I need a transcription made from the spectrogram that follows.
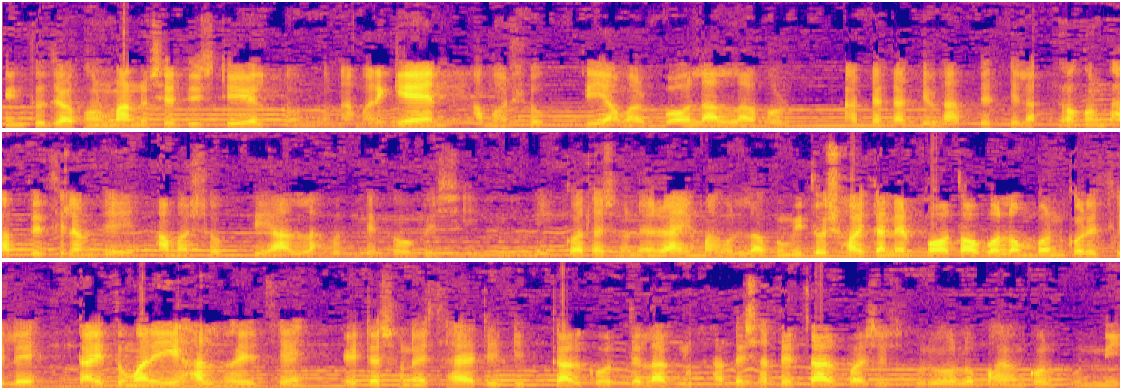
কিন্তু যখন মানুষের দৃষ্টি এলো আমার জ্ঞান, আমার শক্তি, আমার বল আল্লাহর কাছাকাছি ভাবতেছিলাম। তখন ভাবতেছিলাম যে আমার শক্তি আল্লাহর থেকেও বেশি। এই কথা শুনে রাহিমাহুল্লাহ, তুমি তো শয়তানের পথ অবলম্বন করেছিলে, তাই তোমার এই হাল হয়েছে। এটা শুনে ছায়াটি চিৎকার করতে লাগল। সাথে সাথে চারপাশে শুরু হলো ভয়ঙ্কর ঘূর্ণি।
